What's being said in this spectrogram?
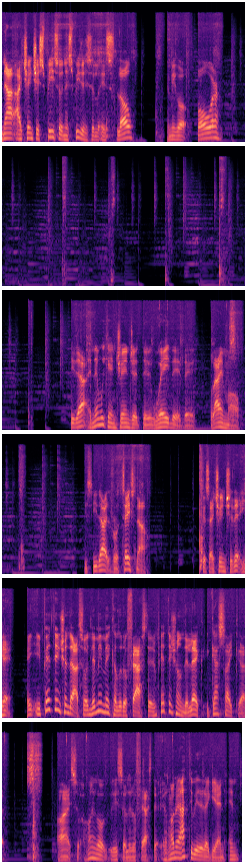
Now I change the speed, so the speed is, is slow. Let me go forward. See that? And then we can change it the way the, the mode. You see that? It rotates now. Because I changed it. Yeah. You pay attention to that. So let me make a little faster. And pay attention on the leg. It gets like... Uh... Alright, so I'm going to go this a little faster. I'm going to activate it again. And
